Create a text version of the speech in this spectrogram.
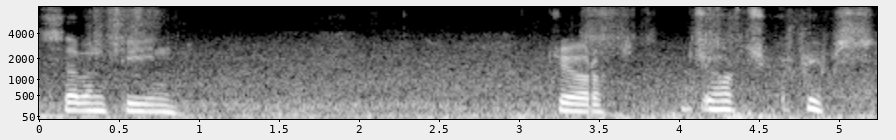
2017 George George Phipps.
